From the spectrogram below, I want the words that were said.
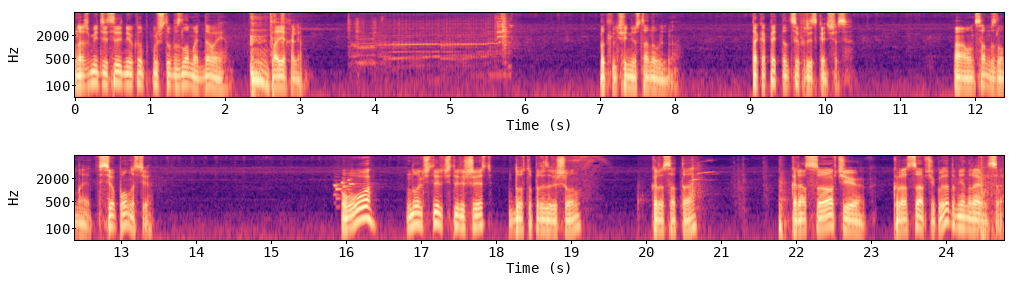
Нажмите среднюю кнопку, чтобы взломать. Давай. Поехали. Подключение установлено. Так, опять на цифры искать сейчас. А, он сам взломает. Все полностью. О! 0446. Доступ разрешен. Красота. Красавчик. Красавчик. Вот это мне нравится.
